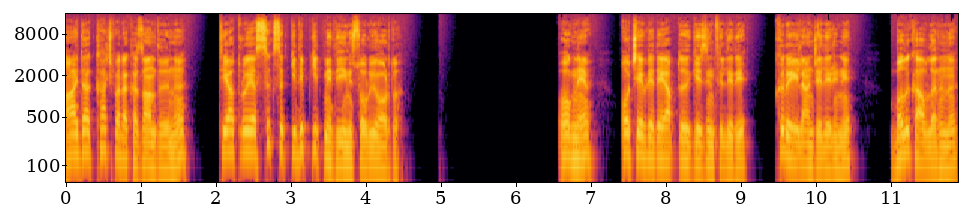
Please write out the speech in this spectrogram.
ayda kaç para kazandığını, tiyatroya sık sık gidip gitmediğini soruyordu. Ognev, o çevrede yaptığı gezintileri, kır eğlencelerini, balık avlarını,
